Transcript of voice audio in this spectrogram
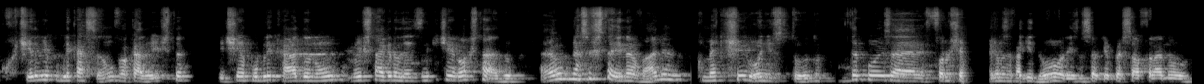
curtido a minha publicação, vocalista, e e tinha publicado no, no Instagram dele dizendo que tinha gostado. Aí eu me assustei, né? Vale, como é que chegou nisso tudo? Depois é, foram chegando os seguidores, não sei o que, o pessoal foi lá no.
